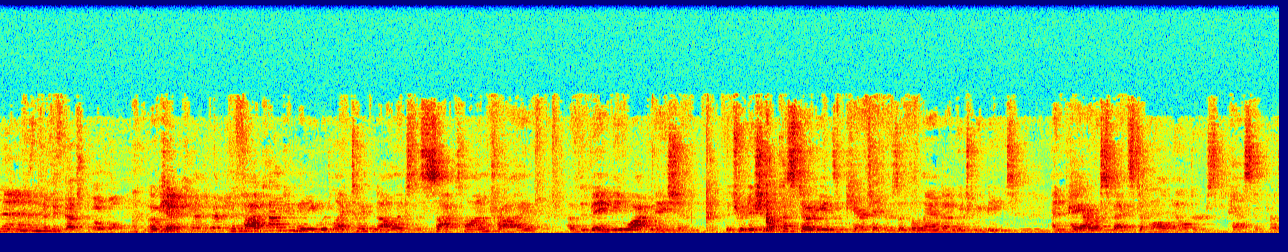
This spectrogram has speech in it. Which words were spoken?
I think that's global. Okay. The FogCon committee would like to acknowledge the Saklan tribe of the Bay Miwok Nation, the traditional custodians and caretakers of the land on which we meet, and pay our respects to all elders, past and present.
